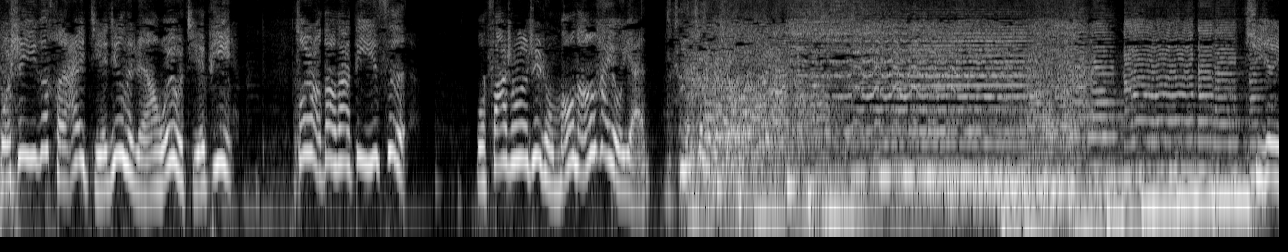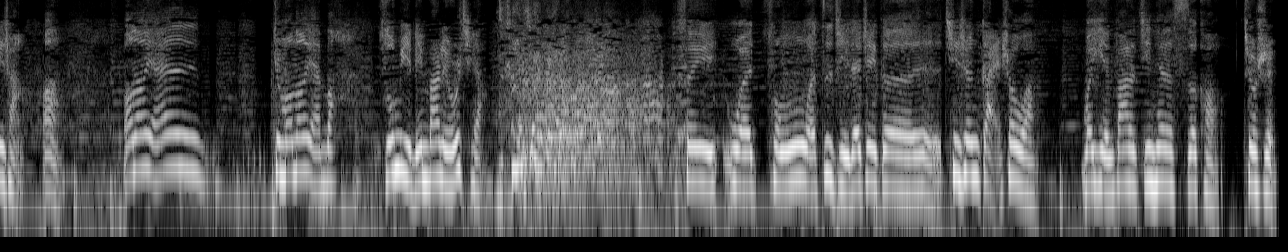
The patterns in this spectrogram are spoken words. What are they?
我是一个很爱洁净的人啊，我有洁癖，从小到大第一次，我发生了这种毛囊还有炎，虚惊一场啊！毛囊炎就毛囊炎吧，总比淋巴瘤强。所以我从我自己的这个亲身感受啊，我引发了今天的思考，就是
